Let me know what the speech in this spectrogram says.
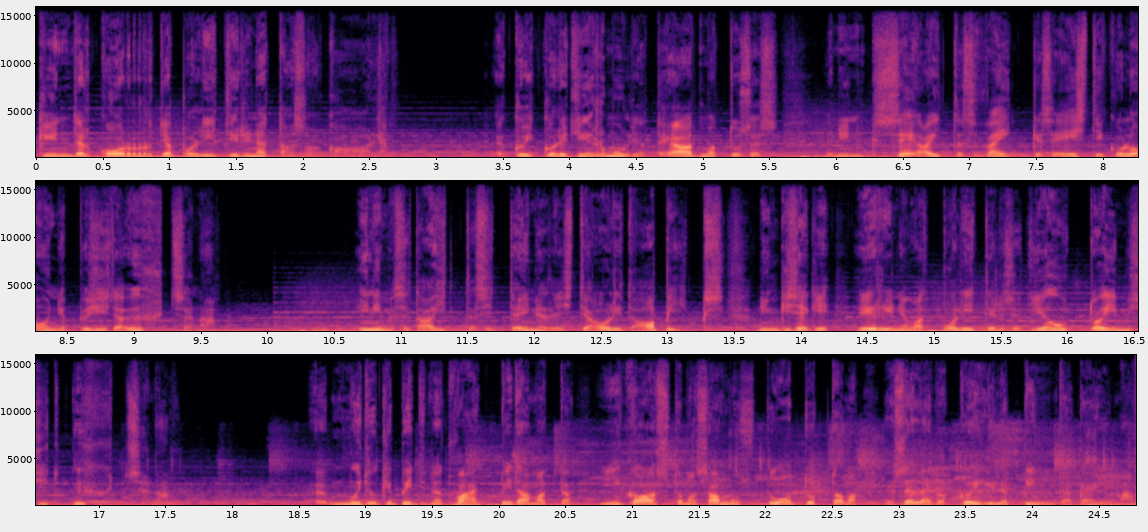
kindel kord ja poliitiline tasakaal kõik olid hirmul ja teadmatuses ning see aitas väikese Eesti koloonia püsida ühtsena. inimesed aitasid teineteist ja olid abiks ning isegi erinevad poliitilised jõud toimisid ühtsena. muidugi pidid nad vahet pidamata igast oma sammust tuututama ja sellega kõigile pinda käima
